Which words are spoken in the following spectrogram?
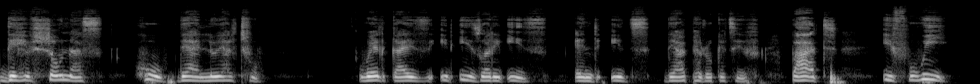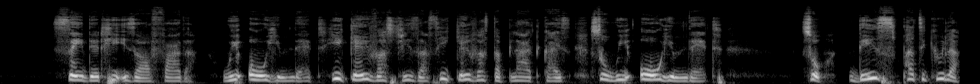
they have shown us who they are loyal to. Well, guys, it is what it is, and it's their prerogative. But if we say that He is our Father, we owe Him that. He gave us Jesus, He gave us the blood, guys. So we owe Him that. So this particular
